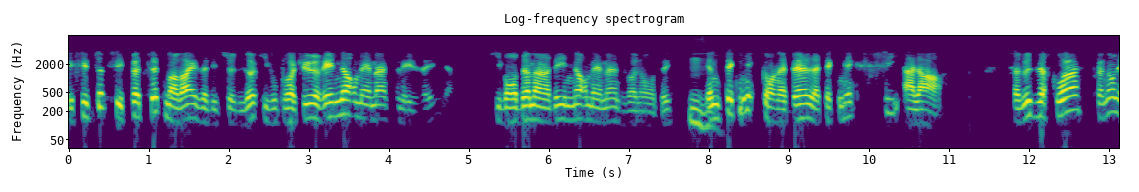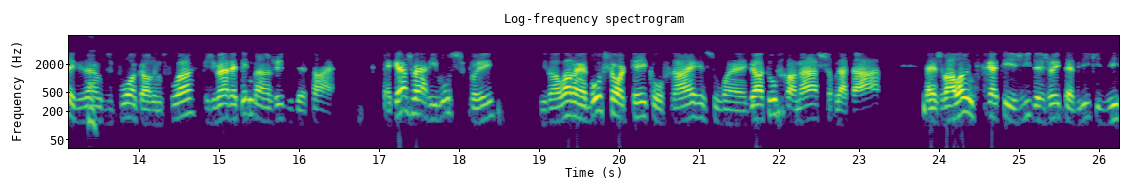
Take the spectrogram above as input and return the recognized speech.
Et c'est toutes ces petites mauvaises habitudes-là qui vous procurent énormément de plaisir, qui vont demander énormément de volonté. Mhm. Il y a une technique qu'on appelle la technique si alors. Ça veut dire quoi? Prenons l'exemple du poids encore une fois, puis je vais arrêter de manger du dessert. Mais quand je vais arriver au souper, il va y avoir un beau shortcake aux fraises ou un gâteau fromage sur la table ben, je vais avoir une stratégie déjà établie qui dit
